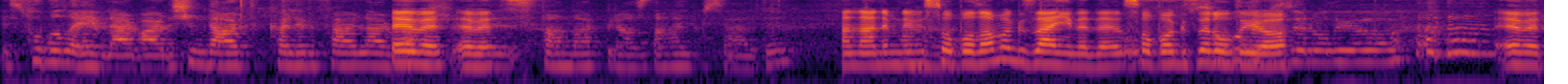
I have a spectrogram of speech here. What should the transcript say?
E, sobalı evler vardı. Şimdi artık kaloriferler var. Evet, E, evet. standart biraz daha yükseldi. Anneannemin evi sobalı ama güzel yine de. Of, Soba güzel soba oluyor. güzel oluyor. Evet.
